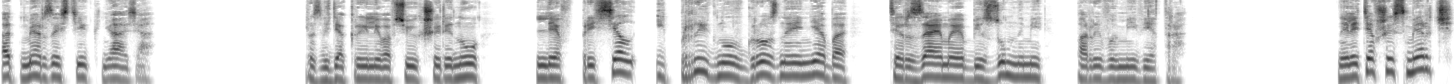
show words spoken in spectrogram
от мерзости князя. Разведя крылья во всю их ширину, лев присел и прыгнул в грозное небо, терзаемое безумными порывами ветра. Налетевший смерч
